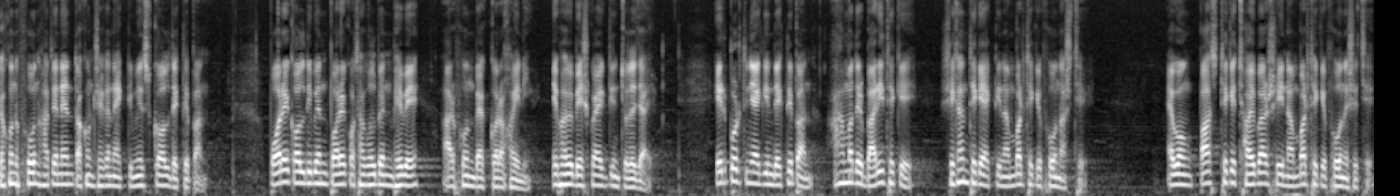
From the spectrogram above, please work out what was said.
যখন ফোন হাতে নেন, তখন সেখানে একটি মিসড কল দেখতে পান। পরে কল দিবেন, পরে কথা বলবেন, ভেবে আর ফোন ব্যাক করা হয়নি। এভাবে বেশ কয়েকদিন চলে যায়। এরপর তিনি একদিন দেখতে পান, আহমাদের বাড়ি থেকে, সেখান থেকে একটি নাম্বার থেকে ফোন আসছে এবং পাঁচ থেকে ছয়বার সেই নাম্বার থেকে ফোন এসেছে।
